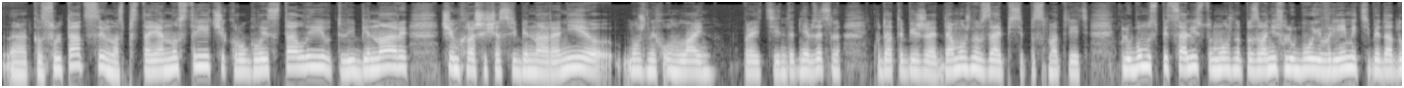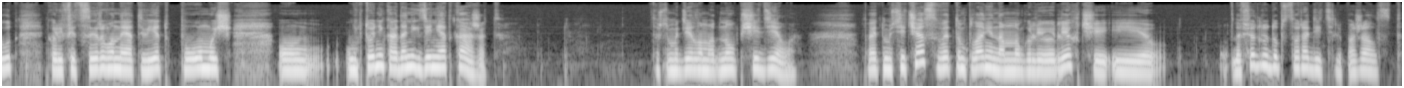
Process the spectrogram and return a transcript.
э, консультации, у нас постоянно встречи, круглые столы, вот вебинары. Чем хороши сейчас вебинары? Они, э, можно их онлайн пройти. Это не обязательно куда-то бежать. Да, можно в записи посмотреть. К любому специалисту можно позвонить в любое время, тебе дадут квалифицированный ответ, помощь. Никто никогда нигде не откажет. Потому что мы делаем одно общее дело. Поэтому сейчас в этом плане намного ле- легче и да все для удобства родителей, пожалуйста.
